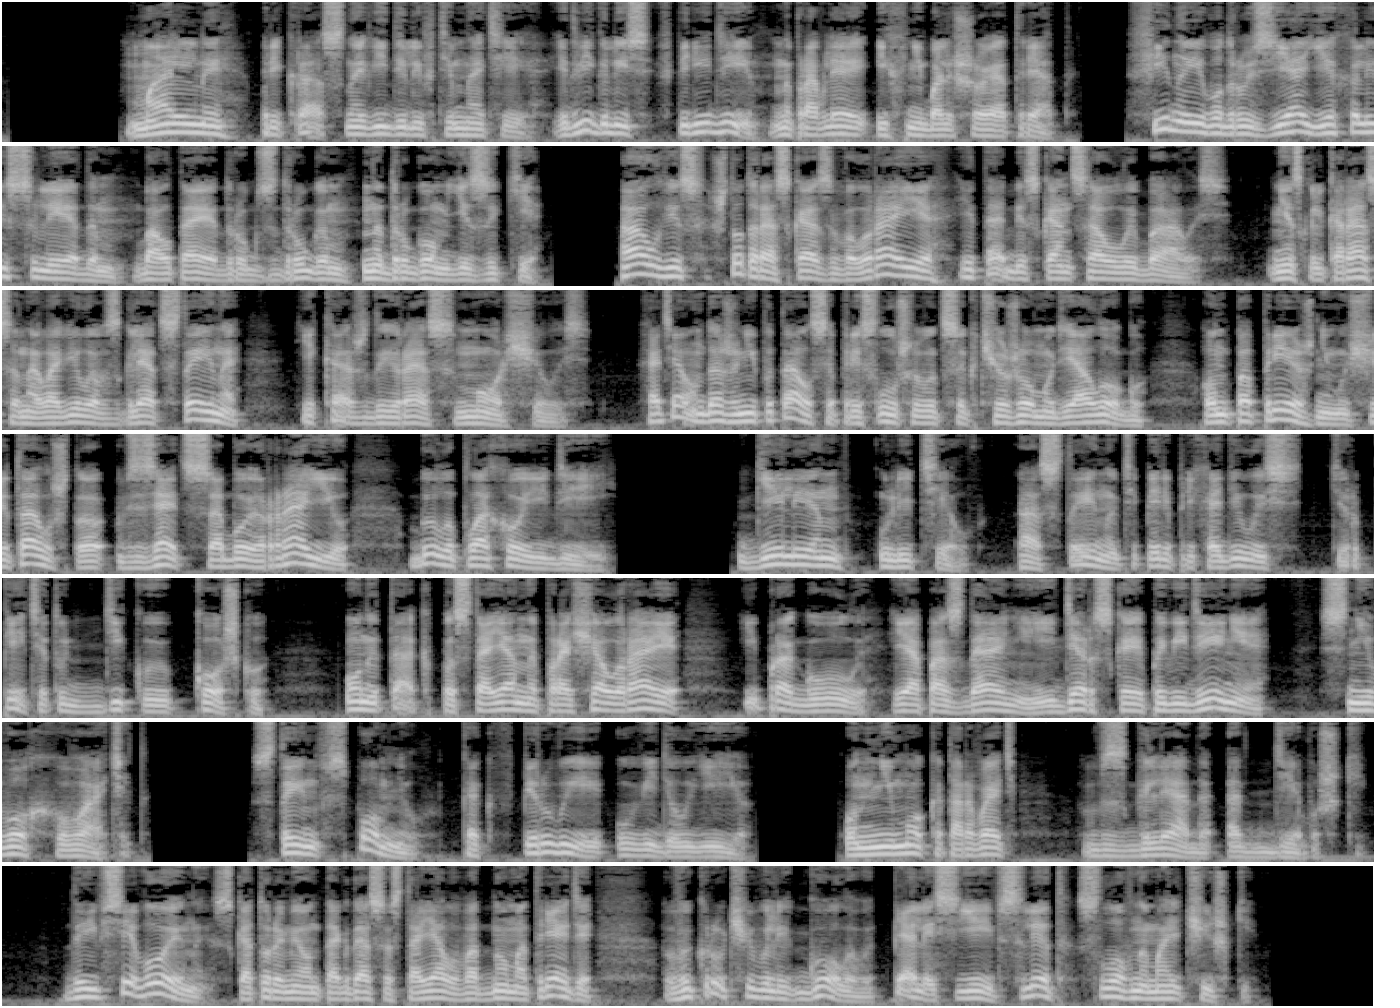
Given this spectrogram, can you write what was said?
Мальны прекрасно видели в темноте и двигались впереди, направляя их небольшой отряд. Фин и его друзья ехали следом, болтая друг с другом на другом языке. Алвис что-то рассказывал Райе, и та без конца улыбалась. Несколько раз она ловила взгляд Стейна и каждый раз морщилась. Хотя он даже не пытался прислушиваться к чужому диалогу, он по-прежнему считал, что взять с собой Раю было плохой идеей. Гелиан улетел, а Стейну теперь приходилось терпеть эту дикую кошку. Он и так постоянно прощал Рае И прогулы, и опоздания, и дерзкое поведение с него хватит. Стейн вспомнил, как впервые увидел ее. Он не мог оторвать взгляда от девушки. Да и все воины, с которыми он тогда состоял в одном отряде, выкручивали головы, пялись ей вслед, словно мальчишки.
